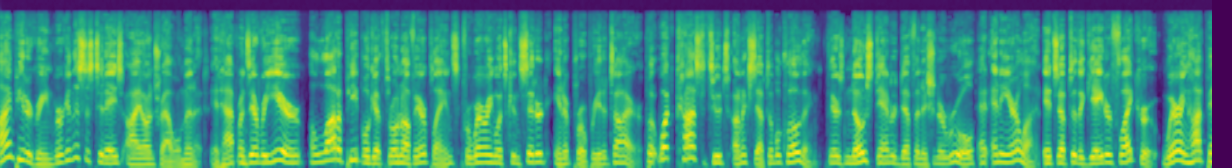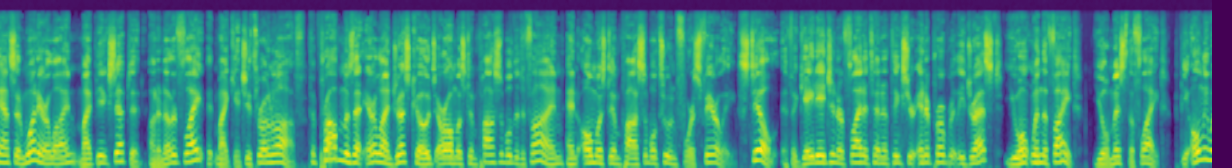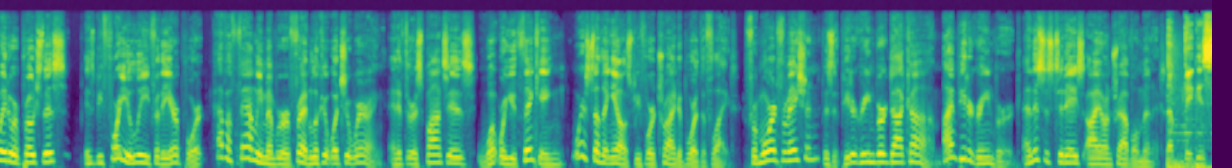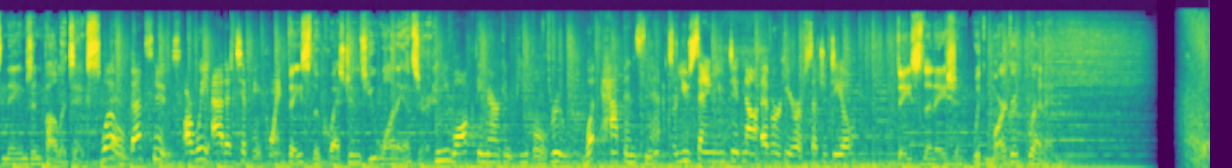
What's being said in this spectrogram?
I'm Peter Greenberg, and this is today's Eye on Travel Minute. It happens every year. A lot of people get thrown off airplanes for wearing what's considered inappropriate attire. But what constitutes unacceptable clothing? There's no standard definition or rule at any airline. It's up to the gate or flight crew. Wearing hot pants on one airline might be accepted. On another flight, it might get you thrown off. The problem is that airline dress codes are almost impossible to define and almost impossible to enforce fairly. Still, if a gate agent or flight attendant thinks you're inappropriately dressed, you won't win the fight. You'll miss the flight. The only way to approach this is before you leave for the airport, have a family member or friend look at what you're wearing. And if the response is, What were you thinking? wear something else before trying to board the flight. For more information, visit petergreenberg.com. I'm Peter Greenberg, and this is today's Eye on Travel Minute. The biggest names in politics. Whoa, that's news. Are we at a tipping point? Face the questions you want answered. Can you walk the American people through what happens next? Are you saying you did not ever hear of such a deal? Face the Nation with Margaret Brennan.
